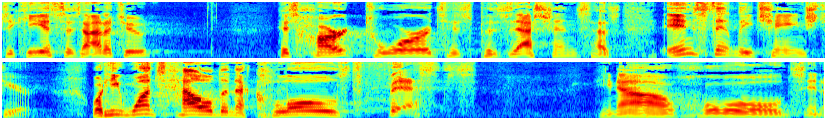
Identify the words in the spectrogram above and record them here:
Zacchaeus' attitude, his heart towards his possessions has instantly changed here. What he once held in a closed fist, he now holds in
